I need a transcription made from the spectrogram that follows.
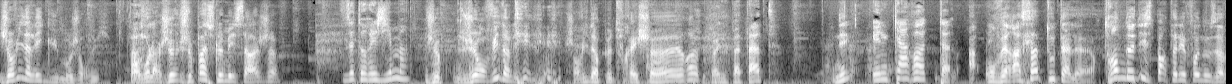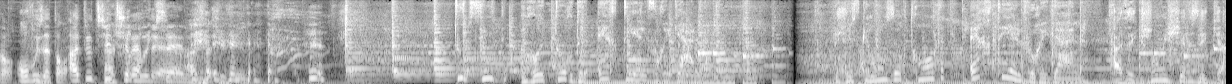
J'ai envie d'un légume aujourd'hui. Enfin, Ah. voilà, je, je passe le message. Vous êtes au régime Je- J'ai envie d'un légume. J'ai envie d'un peu de fraîcheur. C'est pas une patate Né- Une carotte. Ah, on verra ça tout à l'heure. 3210 par téléphone nous avons. On vous attend. À tout de suite Un sur RTL. Bruxelles. Ah, ça suffit. Tout de suite, retour de RTL vous régale. Jusqu'à 11h30, RTL vous régale. Avec Jean-Michel Zeka.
